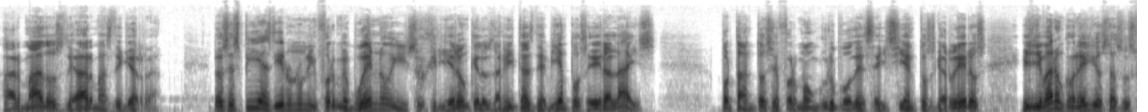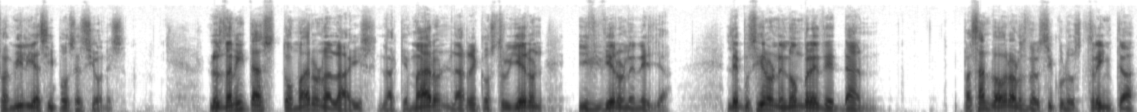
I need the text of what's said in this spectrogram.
armados de armas de guerra. Los espías dieron un informe bueno y sugirieron que los danitas debían poseer a Lais. Por tanto, se formó un grupo de seiscientos guerreros y llevaron con ellos a sus familias y posesiones. Los danitas tomaron a Lais, la quemaron, la reconstruyeron y vivieron en ella. Le pusieron el nombre de Dan. Pasando ahora a los versículos 30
